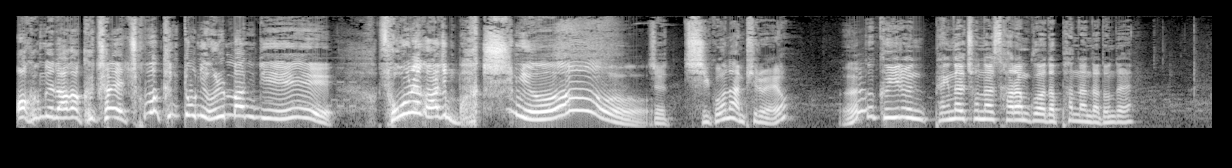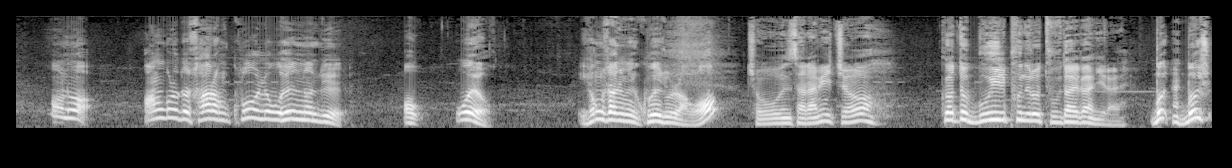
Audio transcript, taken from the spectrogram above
아, 근데 나가 그 차에 처박힌 돈이 얼만디. 손해가 아주 막심이야. 저 직원 안 필요해요? 그, 그 일은 백날 첫날 사람 구하다 판난다던데. 아니, 안 그래도 사람 구하려고 했는데. 어, 왜요? 형사님이 구해주려고? 좋은 사람이 있죠. 그것도 무일푼으로 두 달간 일할. 뭐, 뭐시,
